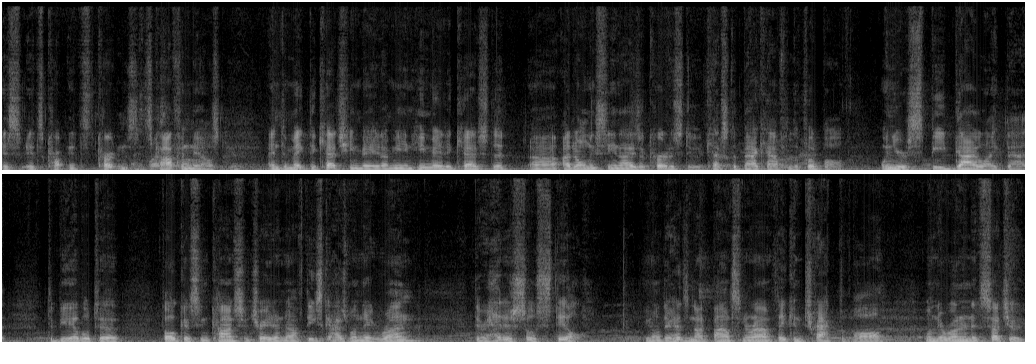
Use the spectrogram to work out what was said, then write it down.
it's it's it's curtains, it's coffin nails and to make the catch he made, I mean, he made a catch that uh, I'd only seen Isaac Curtis do, catch the back half of the football. When you're a speed guy like that, to be able to focus and concentrate enough, these guys, when they run, their head is so still. You know, their head's not bouncing around. If they can track the ball when they're running at such an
